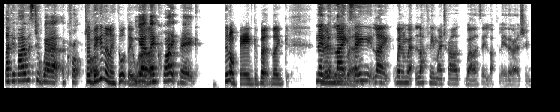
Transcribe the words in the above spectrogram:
Like if I was to wear a crop top. they're bigger than I thought they were. Yeah, they're quite big. They're not big, but like No, but like bit. say like when I'm luckily my trousers well, I say luckily they're actually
